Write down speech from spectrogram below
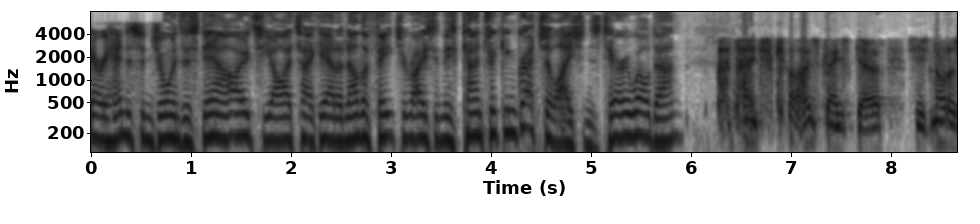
Terry Henderson joins us now. OTI take out another feature race in this country. Congratulations, Terry. Well done. Thanks, guys. Thanks, Gareth. She's not as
